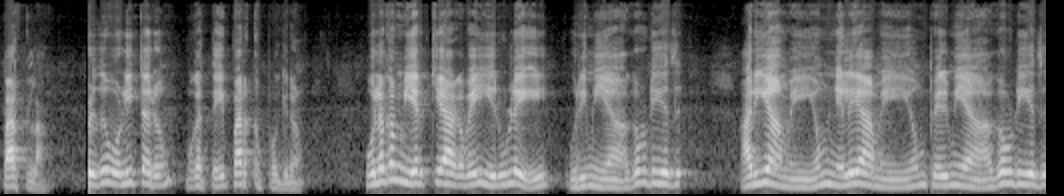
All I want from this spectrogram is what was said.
பார்க்கலாம். இப்பொழுது ஒளி தரும் முகத்தை பார்க்கப் போகிறோம். உலகம் இயற்கையாகவே இருளை உரிமையாக உடையது. அறியாமையும் நிலையாமையும் பெருமையாக உடையது.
